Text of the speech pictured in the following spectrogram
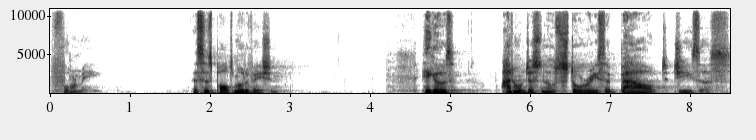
for me. This is Paul's motivation. He goes, I don't just know stories about Jesus,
